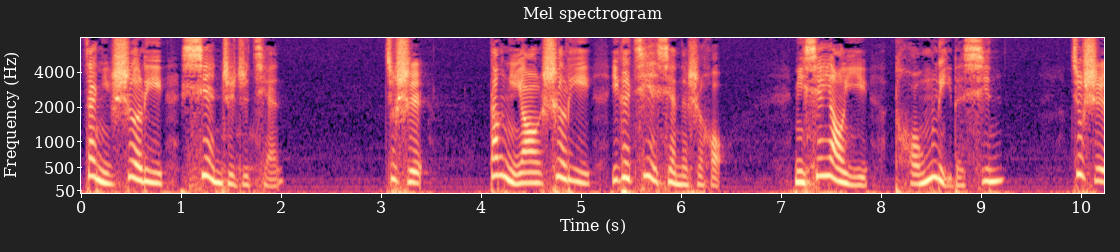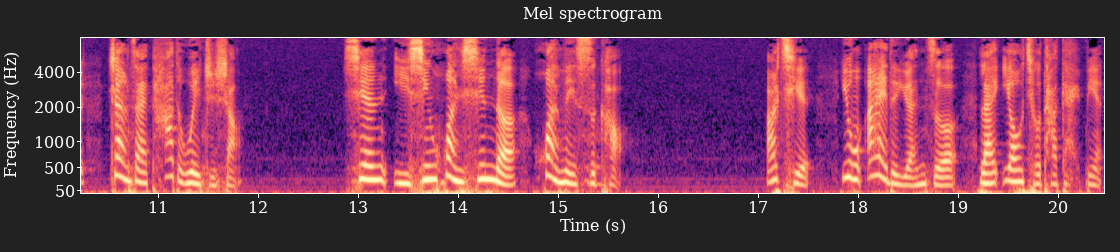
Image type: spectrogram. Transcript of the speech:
在你设立限制之前，就是当你要设立一个界限的时候，你先要以同理的心，就是站在他的位置上。先以心换心的换位思考，而且用爱的原则来要求他改变，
